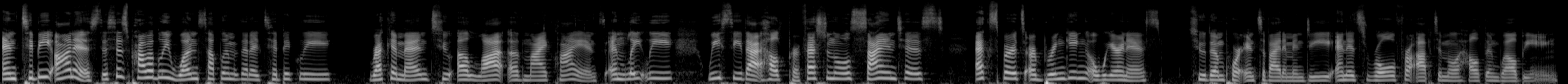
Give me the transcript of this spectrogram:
And to be honest, this is probably one supplement that I typically recommend to a lot of my clients. And lately, we see that health professionals, scientists, experts are bringing awareness to the importance of vitamin D and its role for optimal health and well being.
